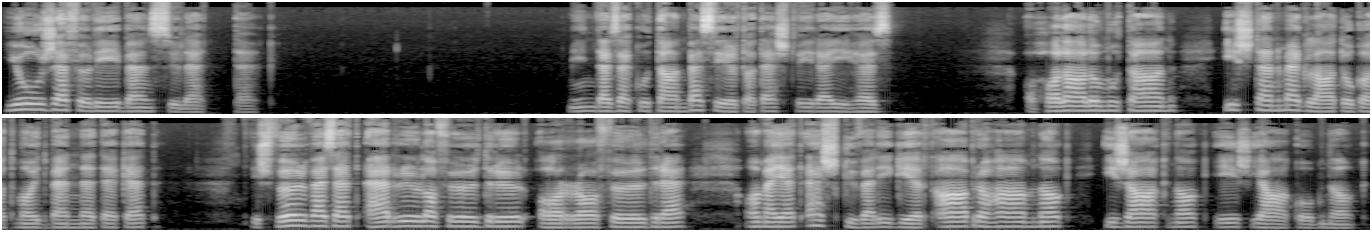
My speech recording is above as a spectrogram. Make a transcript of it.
József ölében születtek. Mindezek után beszélt a testvéreihez. A halálom után Isten meglátogat majd benneteket, és fölvezet erről a földről arra a földre, amelyet esküvel ígért Ábrahámnak, Izsáknak és Jákobnak.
